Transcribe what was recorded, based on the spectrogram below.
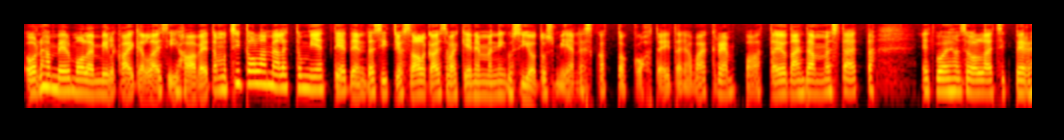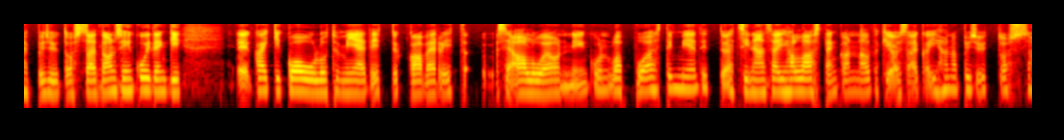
onhan meillä molemmilla kaikenlaisia haaveita. Mutta sitten ollaan me alettu miettiä, että entä sitten jos alkaisi vaikka enemmän niin kuin sijoitusmielessä katsoa kohteita ja vaikka remppaa tai jotain tämmöistä, että et voihan se olla, että sit perhe pysyy tuossa. Että on siinä kuitenkin kaikki koulut mietitty, kaverit, se alue on niin kuin loppuun asti mietitty, että sinänsä ihan lasten kannaltakin olisi aika ihana pysyä tuossa.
